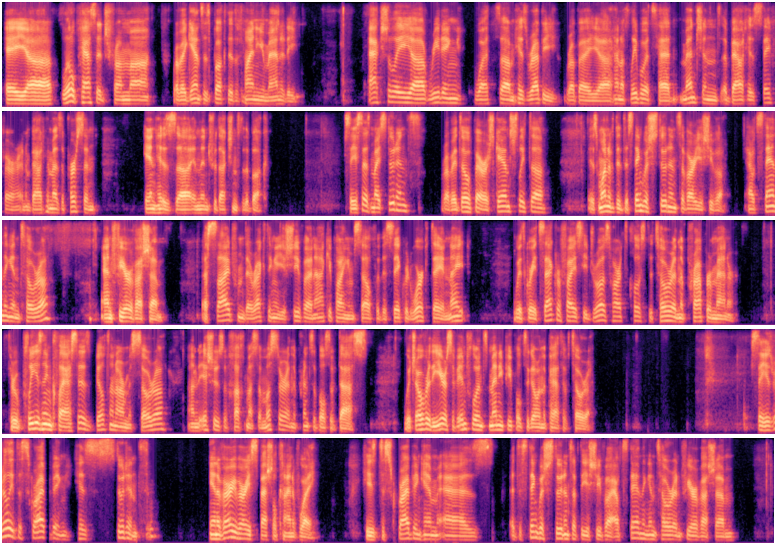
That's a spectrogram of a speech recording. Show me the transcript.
a uh, little passage from uh, Rabbi Gans's book, The Defining Humanity. Actually, uh, reading what um, his Rebbe, Rabbi uh, Henoch Leibowitz, had mentioned about his Sefer and about him as a person in his uh, in the introduction to the book. So he says, my student, Rabbi Dov Berish Gans Shlita, is one of the distinguished students of our yeshiva, outstanding in Torah and fear of Hashem. Aside from directing a yeshiva and occupying himself with the sacred work day and night, with great sacrifice, he draws hearts close to Torah in the proper manner. Through pleasing classes built on our Masorah, on the issues of Chachmas Musar and the principles of Das, which over the years have influenced many people to go in the path of Torah. So he's really describing his student in a very, very special kind of way. He's describing him as a distinguished student of the yeshiva, outstanding in Torah and fear of Hashem,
